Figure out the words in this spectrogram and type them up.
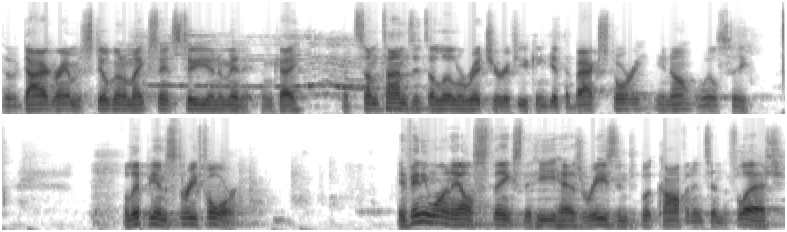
the diagram is still going to make sense to you in a minute, okay? But sometimes it's a little richer if you can get the backstory, you know? We'll see. Philippians 3 4. If anyone else thinks that he has reason to put confidence in the flesh,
